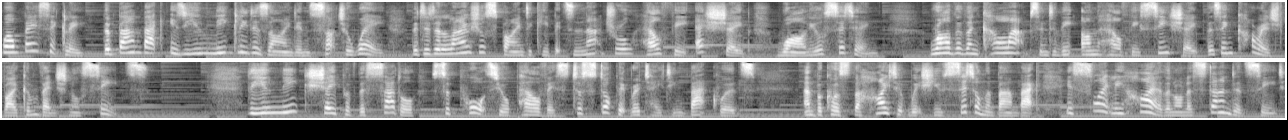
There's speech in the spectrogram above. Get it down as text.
Well, basically, the Bambach is uniquely designed in such a way that it allows your spine to keep its natural, healthy S shape while you're sitting, rather than collapse into the unhealthy C shape that's encouraged by conventional seats. The unique shape of the saddle supports your pelvis to stop it rotating backwards. And because the height at which you sit on the Bambach is slightly higher than on a standard seat,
